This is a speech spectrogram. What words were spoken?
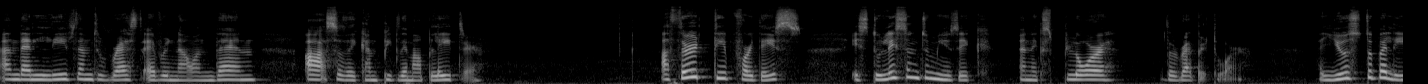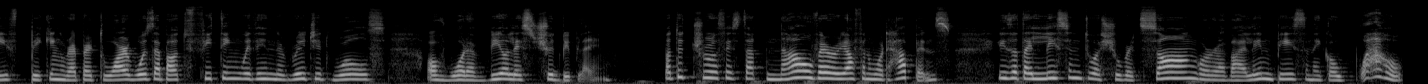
and then leave them to rest every now and then uh, so they can pick them up later. A third tip for this is to listen to music and explore the repertoire. I used to believe picking repertoire was about fitting within the rigid walls of what a violist should be playing. But the truth is that now, very often, what happens is that I listen to a Schubert song or a violin piece and I go, wow,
